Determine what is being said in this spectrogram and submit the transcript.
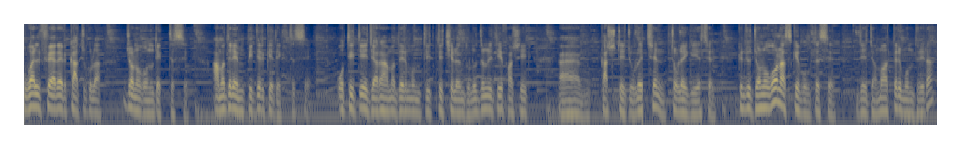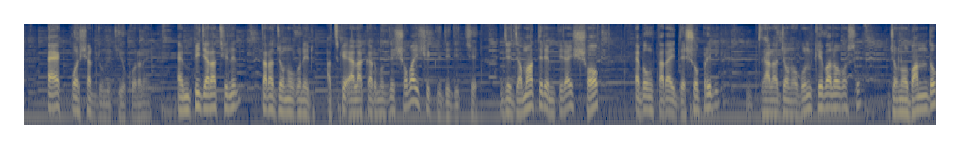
ওয়েলফেয়ারের কাজগুলা জনগণ দেখতেছে, আমাদের এমপিদেরকে দেখতেছে। অতীতে যারা আমাদের মন্ত্রিত্বে ছিলেন, দুর্নীতি, ফাঁসির কাস্টে চলেছেন চলে গিয়েছেন। কিন্তু জনগণ আজকে বলতেছে যে জামাতের মন্ত্রীরা এক পয়সার দুর্নীতিও করে নেয় এমপি যারা ছিলেন, তারা জনগণের আজকে এলাকার মধ্যে সবাই স্বীকৃতি দিচ্ছে যে জামাতের এমপিরাই সৎ এবং তারাই দেশপ্রেমী। যারা জনগণকে ভালোবাসে জনবান্ধব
